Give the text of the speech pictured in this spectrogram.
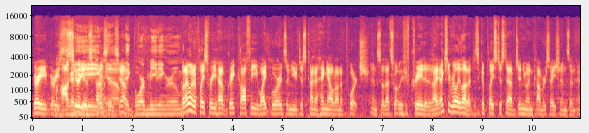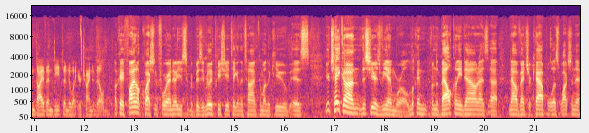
Very, very Mahogany, serious you places. know, yeah. big board meeting room. But I want a place where you have great coffee, whiteboards, and you just kind of hang out on a porch. And so that's what we've created. And I actually really love it. It's a good place just to have genuine conversations and, and dive in deep into what you're trying to build. Okay, final question for you. I know you're super busy. Really appreciate you taking the time. Come on the cube. Is your take on this year's VMworld? Looking from the balcony down as uh, now venture capitalist, watching the,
